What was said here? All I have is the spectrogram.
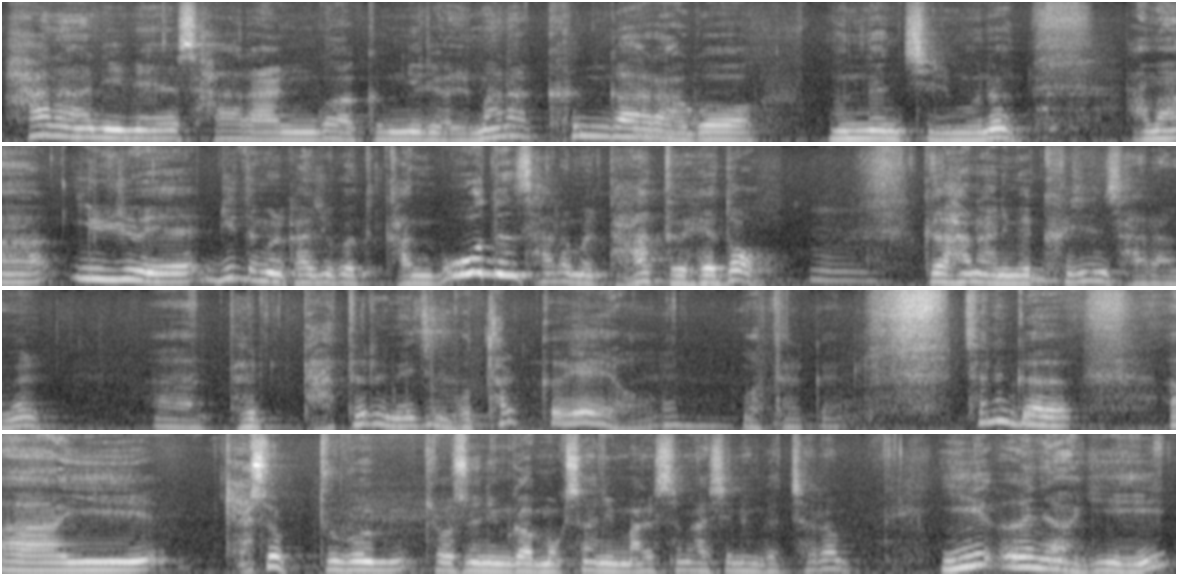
하나님의 사랑과 긍휼이 얼마나 큰가라고 묻는 질문은 아마 인류의 믿음을 가지고 간 모든 사람을 다 더해도 음. 그 하나님의 크신 사랑을 아, 더, 다 드러내지 못할 거예요. 음. 못할 거예요. 저는 그, 아, 이 계속 두 분 교수님과 목사님 말씀하시는 것처럼 이 언약이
